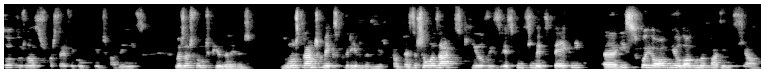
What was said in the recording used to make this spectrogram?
todos os nossos parceiros e concorrentes fazem isso. Mas nós fomos pioneiras. Demonstrarmos como é que se poderia fazer. Pronto, essas são as art skills, esse conhecimento técnico. Uh, isso foi óbvio logo numa fase inicial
